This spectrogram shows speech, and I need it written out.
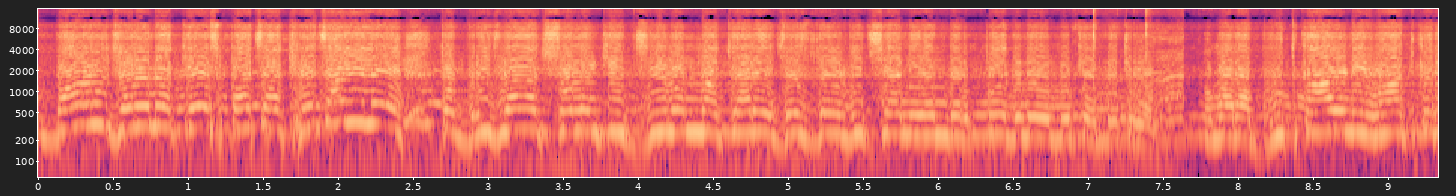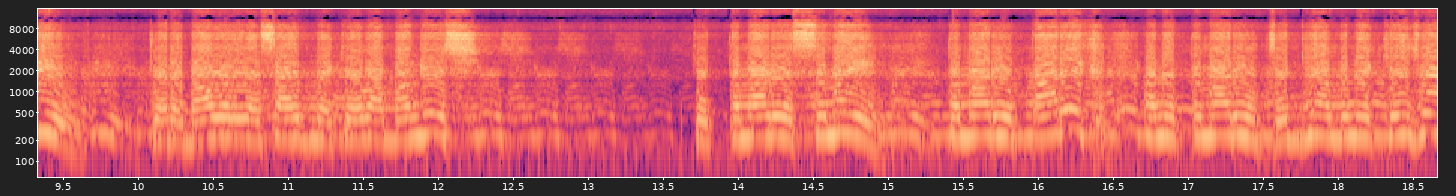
આ બાણું જણાના કેસ પાછા ખેંચાવી લે તો બ્રિજરાજ સોલંકી જીવનમાં ક્યારેય જસદણ વિછિયાની અંદર પગ નહીં મૂકે મિત્રો. અમારા ભૂતકાળની વાત કરી ત્યારે બાવળિયા સાહેબને કહેવા માંગીશ કે તમારો સમય, તમારી તારીખ અને તમારી જગ્યા મને કહેજો.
